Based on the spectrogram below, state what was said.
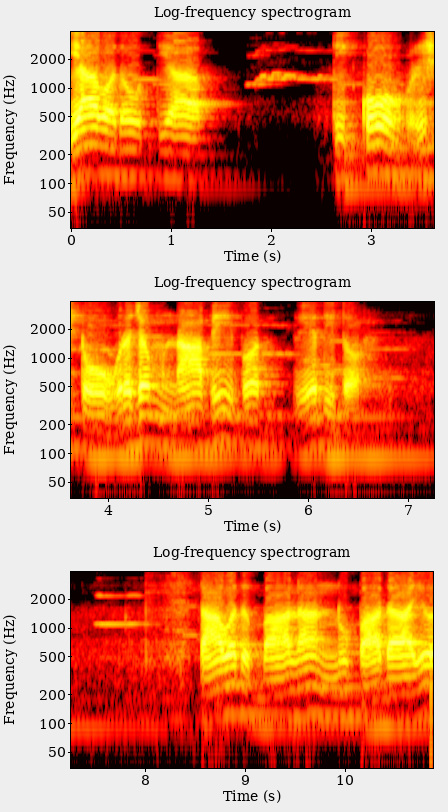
યાવદૌત્યા તિકો વૃષ્ટો વ્રજમ નાભિપદ વેદિત. તાવદ બાલાનુપાદાય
